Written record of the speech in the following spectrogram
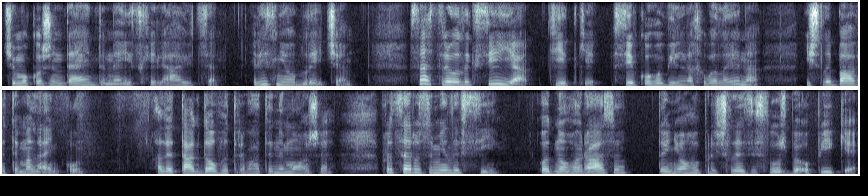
чому кожен день до неї схиляються різні обличчя. Сестри Олексія, тітки, всі, в кого вільна хвилина, йшли бавити маленьку. Але так довго тривати не може. Про це розуміли всі. Одного разу до нього прийшли зі служби опіки.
